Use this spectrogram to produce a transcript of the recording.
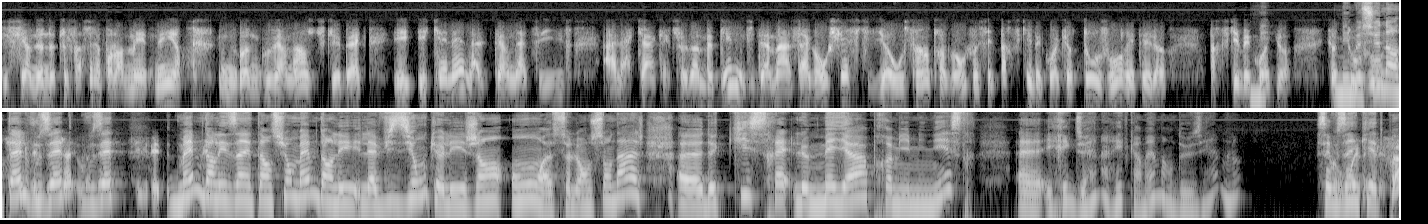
Mais s'il y en a une, de toute façon, il va falloir maintenir une bonne gouvernance du Québec. Et, quelle est l'alternative à la CAQ actuellement? Mais bien évidemment, à sa gauche, qu'est-ce qu'il y a au centre-gauche? C'est le Parti québécois qui a toujours été là. Parti québécois qui a, mais Monsieur Nantel, vous êtes, vous êt même dans les intentions, même dans les, la vision que les gens ont euh, selon le sondage euh, de qui serait le meilleur premier ministre. Euh, Éric Duhem arrive quand même en deuxième, là. Ça vous inquiète pas?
